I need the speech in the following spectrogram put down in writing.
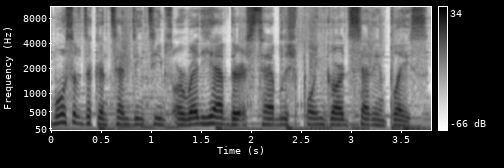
most of the contending teams already have their established point guard set in place.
